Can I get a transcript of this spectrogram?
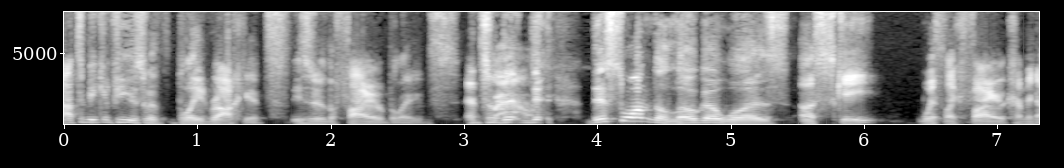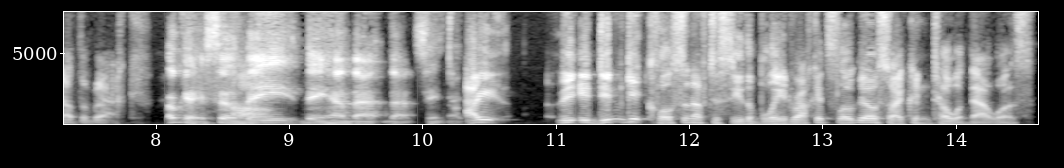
not to be confused with Blade Rockets. These are the Fire Blades, and so Wow. th- th- this one, the logo was a skate with like fire coming out the back. Okay, so Um, they they had that that same. I it didn't get close enough to see the Blade Rockets logo, so I couldn't tell what that was.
